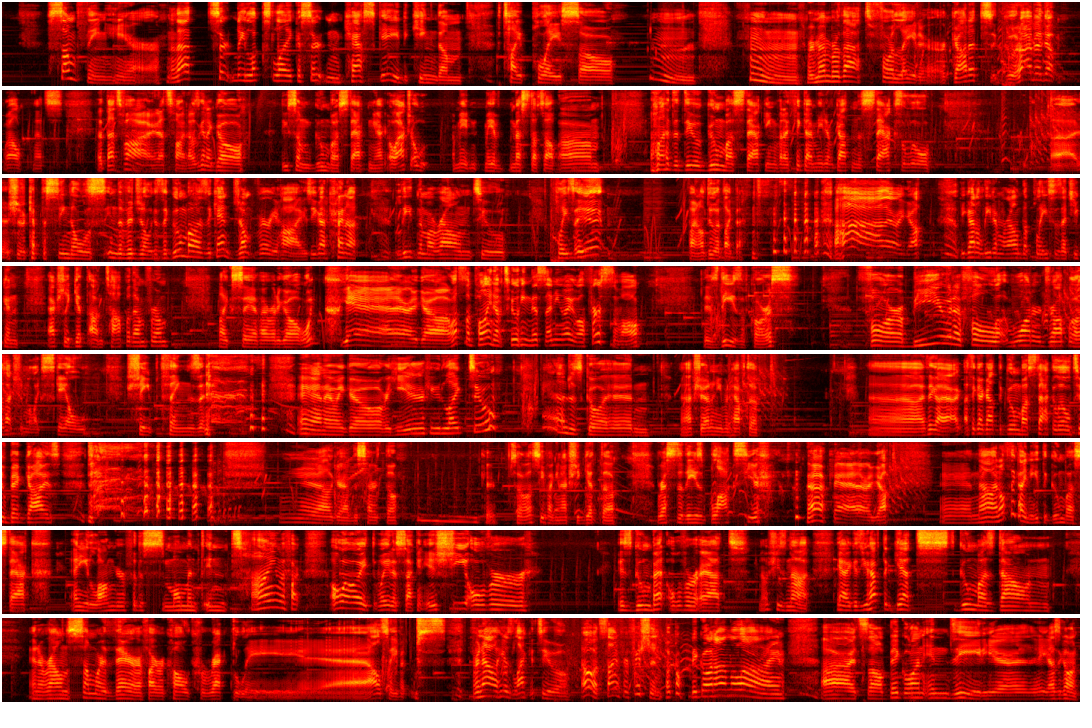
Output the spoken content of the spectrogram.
something here. And that certainly looks like a certain Cascade Kingdom type place, so... Hmm... Hmm, remember that for later. Got it? Good. Well, that's that, that's fine. That's fine. I was gonna go do some Goomba stacking. Oh, actually, oh, I may may have messed us up. Um, I wanted to do Goomba stacking, but I think I may have gotten the stacks a little. Uh, I should have kept the singles individual because the Goombas they can't jump very high, so you got to kind of lead them around to place. Eh! Fine, I'll do it like that. Aha! There we go. you gotta lead them around the places that you can actually get on top of them from. Like, say, if I were to go, Oink! yeah, there we go. What's the point of doing this anyway? Well, first of all, there's these, of course. Four beautiful water drop, well, actually like scale-shaped things. And, and then we go over here if you'd like to. And just go ahead and... Actually, I don't even have to uh, I think I, I think I got the Goomba stack a little too big, guys. yeah, I'll grab this heart though. Okay, so let's see if I can actually get the rest of these blocks here. okay, there we go. And now I don't think I need the Goomba stack any longer for this moment in time. If I, oh wait, wait, wait a second. Is she over? Is Goombette over at... No, she's not. Yeah, because you have to get Goombas down and around somewhere there, if I recall correctly. I'll save it. for now, here's Lakitu. Oh, it's time for fishing. Look a big one on the line. Alright, so big one indeed here. Hey, how's it going?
